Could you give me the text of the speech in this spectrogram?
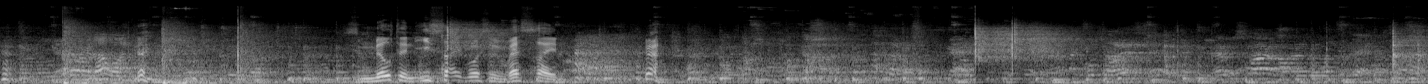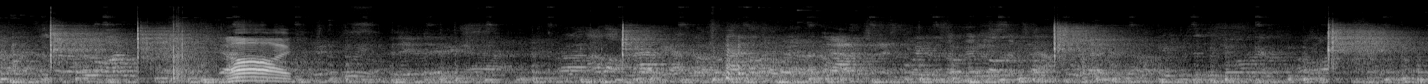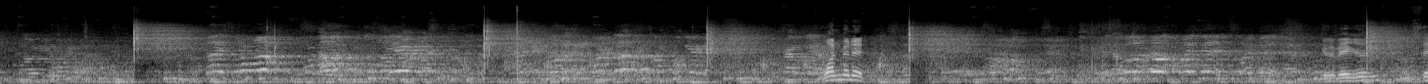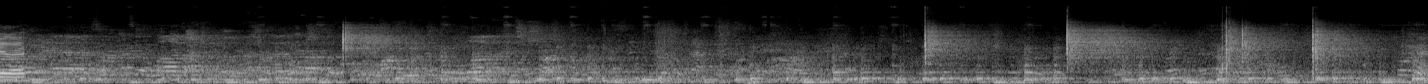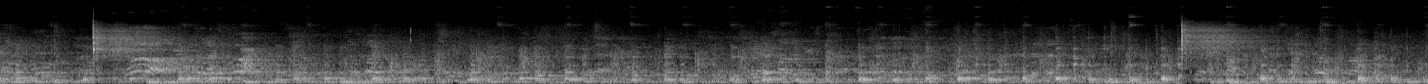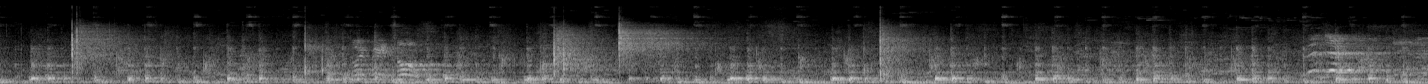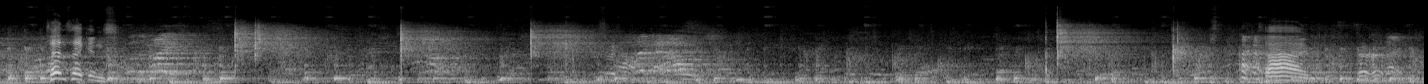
That one. it's Milton, east side versus west side. oh. One minute. Good evasion. Don't stay there. 10 seconds. Time.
